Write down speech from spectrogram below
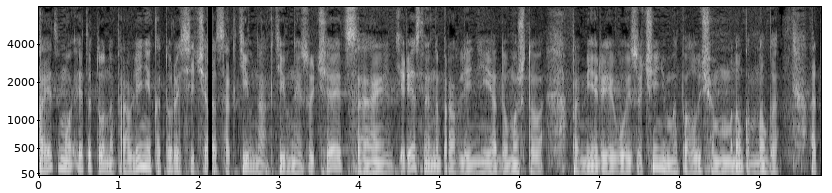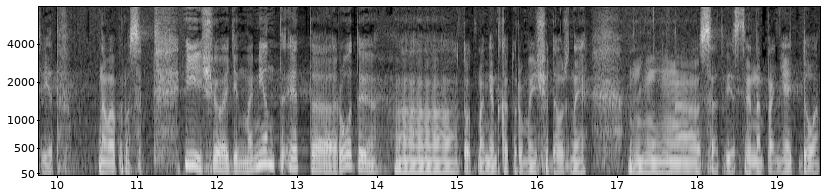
Поэтому это то направление, которое сейчас активно-активно изучается. Интересное направление. Я думаю, что по мере его изучения мы получим много-много ответов на вопросы. И еще один момент – это роды, э, тот момент, который мы еще должны, соответственно, понять до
